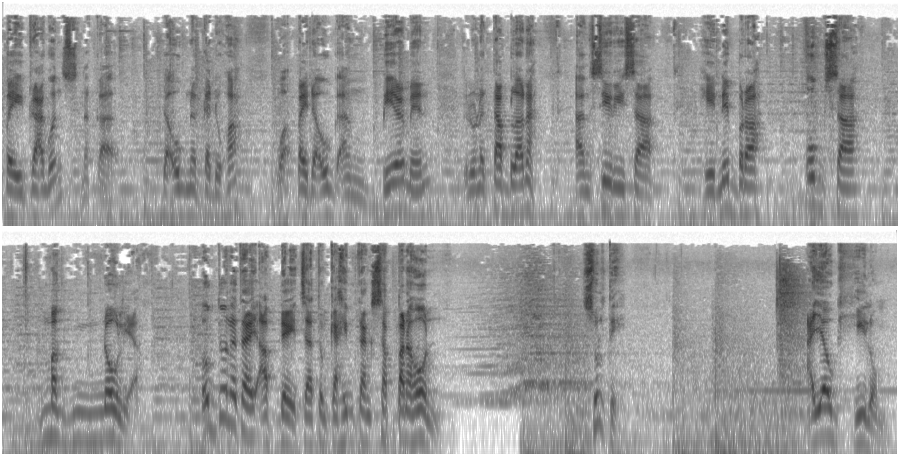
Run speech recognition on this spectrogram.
Bay Dragons. Naka daog nagkaduha. Wa pay daog ang Beermen pero nagtabla na ang series sa Hinebra ug sa Magnolia. Ug doon na tayo update sa atong kahimtang sa panahon. Sulti. Ayaw hilom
